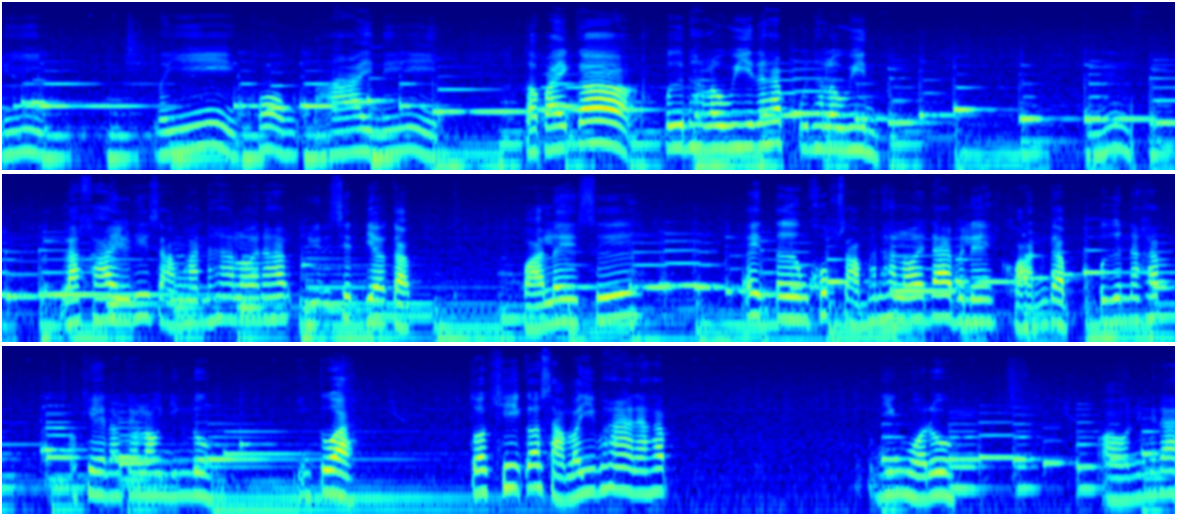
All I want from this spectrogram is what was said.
นี่นี่พ่อตายนี่ ต่อไปก็ปืนฮาโลวีนนะครับ ปืนฮาโลวีน ราคาอยู่ที่ 3,500 นะครับ อยู่ในเซตเดียวกับขวานเลยซื้อเอ้ยเติมครบ 3,500 ได้ไปเลยขวานกับปืนนะครับ โอเคเราจะลองยิงดู ยิงตัว ตัวคีก็ 325 นะครับ ยิงหัวดูอ๋อนี่ไม่ได้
